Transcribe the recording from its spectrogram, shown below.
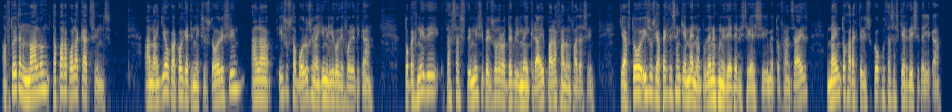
αυτό ήταν μάλλον τα πάρα πολλά cutscenes. Αναγκαίο κακό για την εξιστόρηση, αλλά ίσως θα μπορούσε να γίνει λίγο διαφορετικά. Το παιχνίδι θα σας θυμίσει περισσότερο Devil May Cry παρά Final Fantasy. Και αυτό ίσως για παίχτες σαν και εμένα που δεν έχουν ιδιαίτερη σχέση με το franchise, να είναι το χαρακτηριστικό που θα σας κερδίσει τελικά.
